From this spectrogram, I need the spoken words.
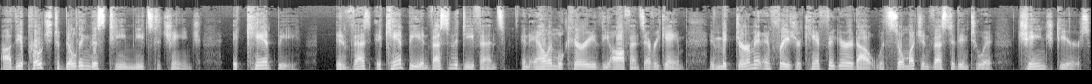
Uh, the approach to building this team needs to change. It can't be invest. It can't be invest in the defense and Allen will carry the offense every game. If McDermott and Frazier can't figure it out with so much invested into it, change gears.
